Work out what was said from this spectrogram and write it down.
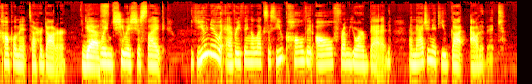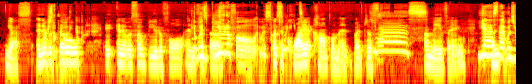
compliment to her daughter yes when she was just like, You knew everything, Alexis. You called it all from your bed. Imagine if you got out of it. yes and it was so like. It, and it was so beautiful and It was a- beautiful. It was so such sweet. a quiet compliment but just Yes. amazing yes, and- that was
